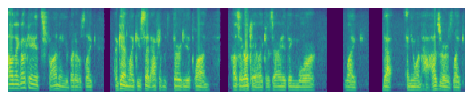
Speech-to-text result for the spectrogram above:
I was like, okay, it's funny, but it was like again, like you said, after the thirtieth one, I was like, okay, like is there anything more like that anyone has, or is like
